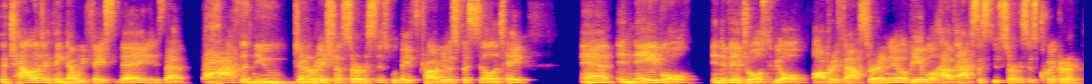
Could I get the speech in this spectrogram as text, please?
The challenge I think that we face today is that half the new generation of services, what they've tried to do is facilitate and enable individuals to be able to operate faster and you know be able to have access to services quicker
